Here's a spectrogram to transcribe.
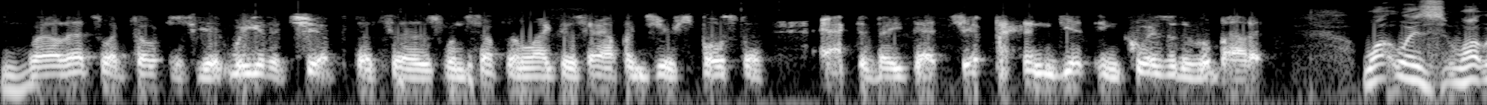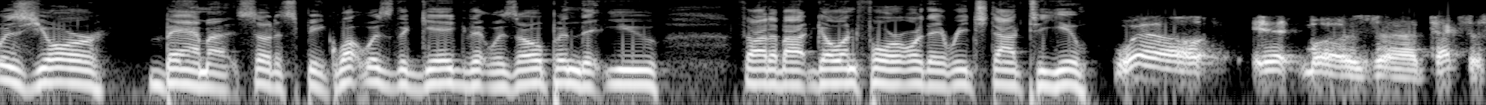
Mm-hmm. Well, that's what coaches get. We get a chip that says when something like this happens, you're supposed to activate that chip and get inquisitive about it. What was what was your Bama, so to speak? What was the gig that was open that you thought about going for, or they reached out to you? Well, it was uh, Texas.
